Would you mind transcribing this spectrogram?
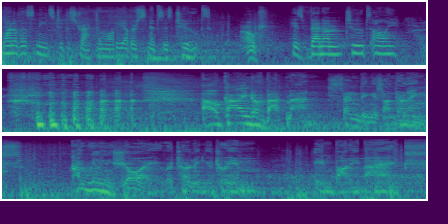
One of us needs to distract him while the other snips his tubes. Ouch. His venom tubes, Ollie? How kind of Batman, sending his underlings. I will enjoy returning you to him in body bags.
